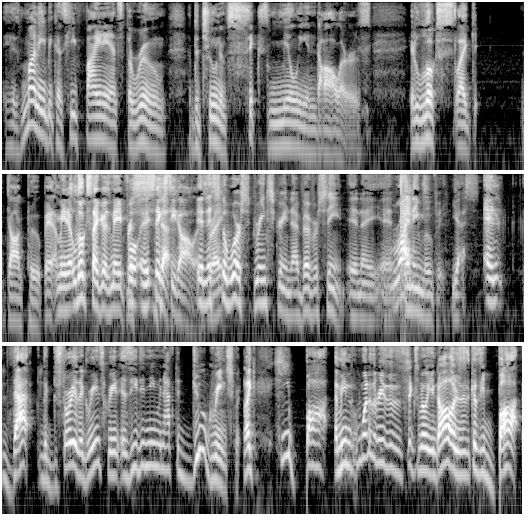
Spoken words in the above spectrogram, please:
his money because he financed the room at the tune of six million dollars. It looks like dog poop. I mean, it looks like it was made for Well, sixty dollars. and it's right? the worst green screen I've ever seen in a in Right. any movie. Yes. and that the story of the green screen is he didn't even have to do green screen. Like he bought. I mean, one of the reasons it's six million dollars is because he bought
